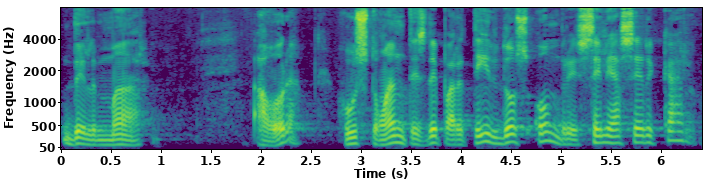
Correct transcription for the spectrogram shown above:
del mar. Ahora, justo antes de partir, dos hombres se le acercaron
